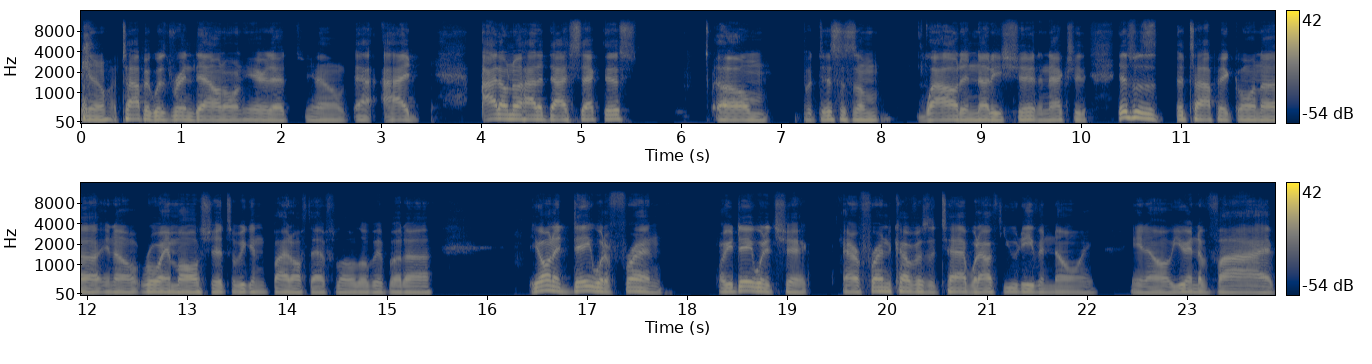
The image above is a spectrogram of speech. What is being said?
You know, a topic was written down on here that you know I I, I don't know how to dissect this. Um, but this is some wild and nutty shit. And actually, this was a topic on uh, you know, Roy and Maul shit, so we can bite off that flow a little bit. But uh, you're on a date with a friend, or you date with a chick, and her friend covers a tab without you even knowing. You know, you're in the vibe.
